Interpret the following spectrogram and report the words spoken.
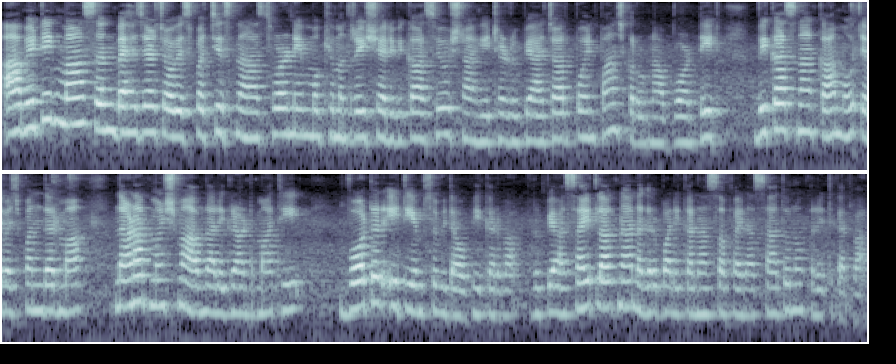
આ મીટિંગમાં સન બે હજાર ચોવીસ પચીસના સ્વર્ણિમ મુખ્યમંત્રી શહેરી વિકાસ યોજના હેઠળ રૂપિયા ચાર પોઈન્ટ પાંચ કરોડના વોર્ડ દીઠ વિકાસના કામો તેમજ પંદરમાં નાણાં પંચમાં આવનારી ગ્રાન્ટમાંથી વોટર એટીએમ સુવિધા ઊભી કરવા, રૂપિયા સાહીઠ લાખના નગરપાલિકાના સફાઈના સાધનો ખરીદ કરવા,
